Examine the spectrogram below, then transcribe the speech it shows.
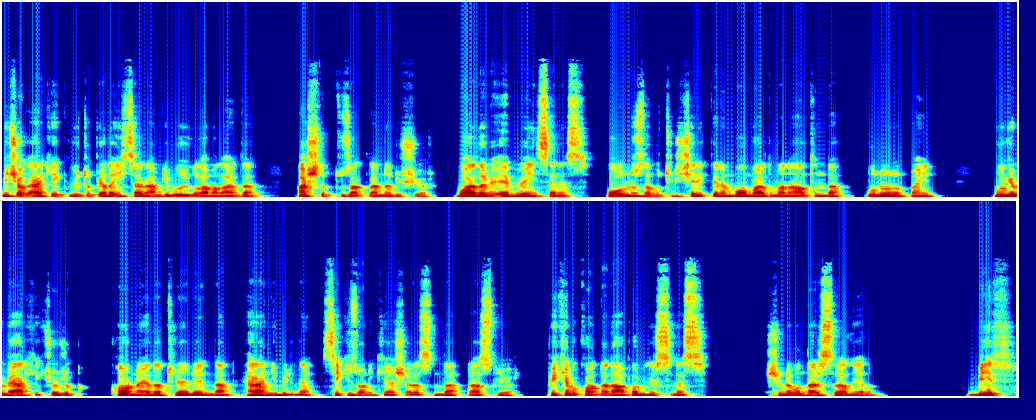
Birçok erkek YouTube ya da Instagram gibi uygulamalarda açlık tuzaklarına düşüyor. Bu arada bir ebeveynseniz oğlunuz da bu tür içeriklerin bombardımanı altında bunu unutmayın. Bugün bir erkek çocuk korna ya da türevlerinden herhangi birine 8-12 yaş arasında rastlıyor. Peki bu konuda ne yapabilirsiniz? Şimdi bunları sıralayalım. 1.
